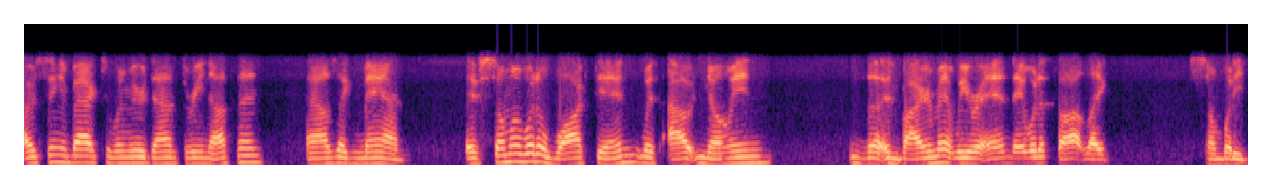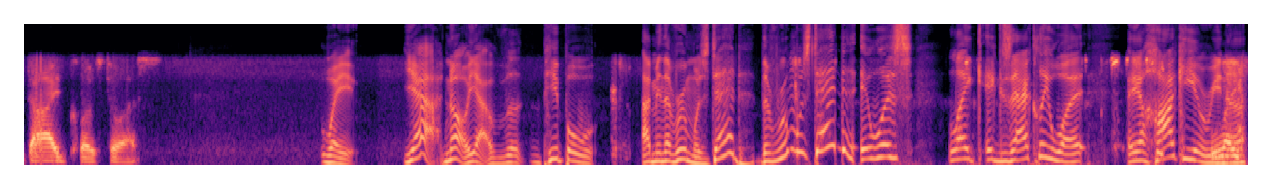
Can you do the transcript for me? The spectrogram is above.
I was thinking back to when we were down three nothing and I was like, Man, if someone would have walked in without knowing the environment we were in, they would have thought like somebody died close to us. Wait. Yeah. No. Yeah. People. I mean, the room was dead. The room was dead. It was like exactly what a hockey arena Like-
